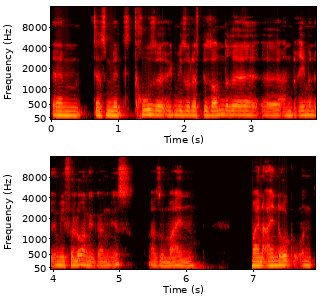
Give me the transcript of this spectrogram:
ähm, dass mit Kruse irgendwie so das Besondere äh, an Bremen irgendwie verloren gegangen ist. Also mein, mein Eindruck. Und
